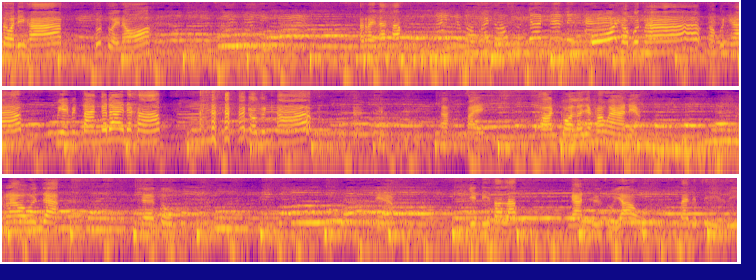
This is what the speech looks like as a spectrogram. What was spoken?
สวัสดีครับชุดสวยเนาะอะไรนะครับไม่จะบอกว่าน้องสุดยอดมากเลยค่ะโอ้ยขอบคุณครับ ขอบคุณครับ เปลี่ยนเป็นตังค์ก็ได้นะครับ ขอบคุณครับอะไปก่อนก่อนเราจะเข้างานเนี่ย เราจะเจอตุ้มเนี่ยครับยินดีต้อนรับ งานคืนสู่เย้า84รี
